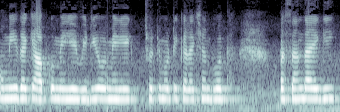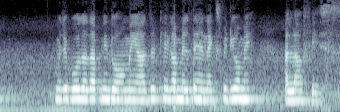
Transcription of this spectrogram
उम्मीद है कि आपको मेरी ये वीडियो और मेरी एक छोटी मोटी कलेक्शन बहुत पसंद आएगी। मुझे बहुत ज़्यादा अपनी दुआओं में याद रखेगा। मिलते हैं नेक्स्ट वीडियो में। अल्लाह हाफिज़।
